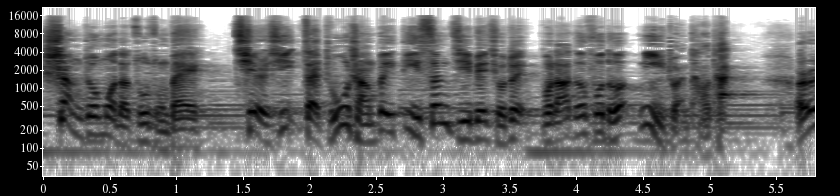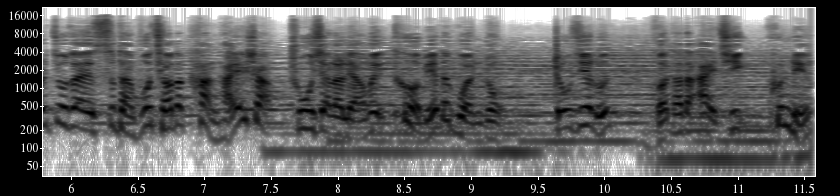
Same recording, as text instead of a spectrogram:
上周末的足总杯，切尔西在主场被第三级别球队布拉德福德逆转淘汰。而就在斯坦福桥的看台上，出现了两位特别的观众：周杰伦和他的爱妻昆凌。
